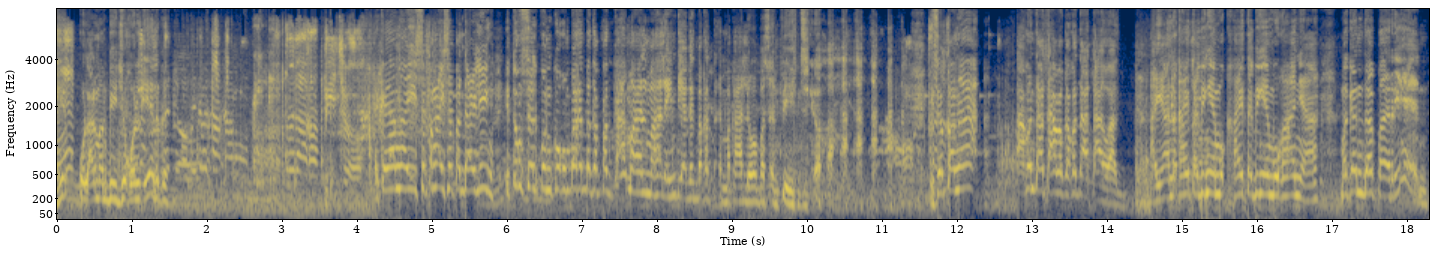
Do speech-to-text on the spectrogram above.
Ay, wala namang video call. Iyan. Nakaka-video. Eh kaya nga, isa pa nga, isa pa darling. Itong cellphone ko, kung bakit magkapagkamahal-mahal, eh, hindi agad maka, makalumabas ang video. isa pa nga. Akong tatawag, akong tatawag. Ayan, na kahit tabing yung, kahit tabing yung mukha niya, maganda pa rin.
